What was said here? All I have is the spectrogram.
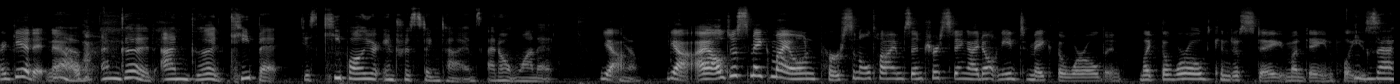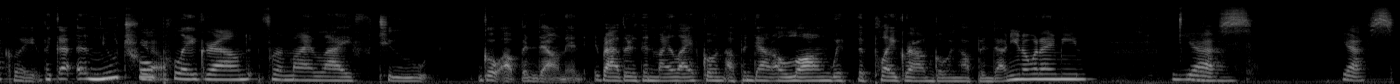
I get it now. Yeah, I'm good. I'm good. Keep it. Just keep all your interesting times. I don't want it. Yeah. Yeah. Yeah, I'll just make my own personal times interesting. I don't need to make the world and like the world can just stay mundane, please. Exactly. Like a, a neutral You know. playground for my life to go up and down in rather than my life going up and down along with the playground going up and down. You know what I mean? Yes. Yes.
